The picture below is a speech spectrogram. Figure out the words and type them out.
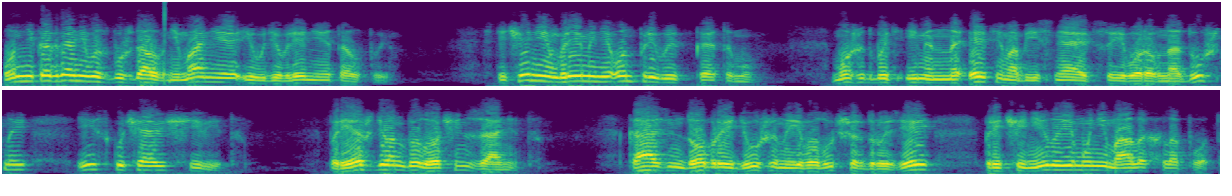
Он никогда не возбуждал внимания и удивления толпы. С течением времени он привык к этому. Может быть, именно этим объясняется его равнодушный и скучающий вид. Прежде он был очень занят. Казнь доброй дюжины его лучших друзей причинила ему немало хлопот.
